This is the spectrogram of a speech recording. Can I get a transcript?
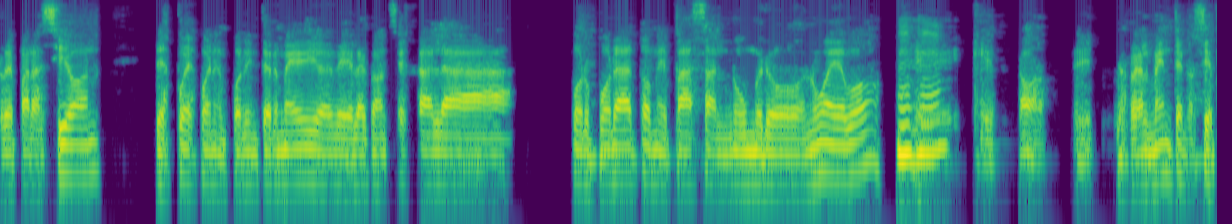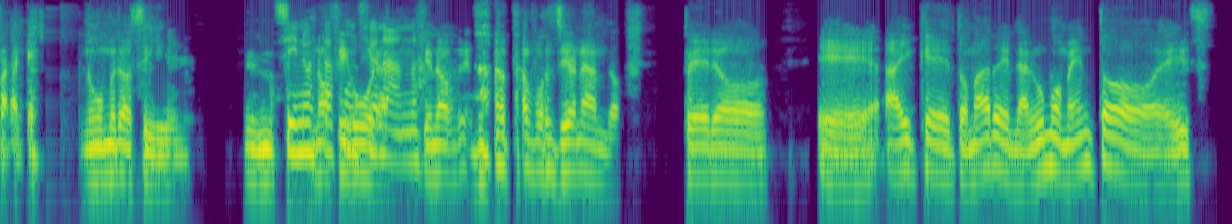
reparación. Después, bueno, por intermedio de la concejala corporato me pasa el número nuevo, eh, que no, eh, realmente no sé para qué número si, si no, está funcionando. Si no, está funcionando. Pero eh, hay que tomar en algún momento, es,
